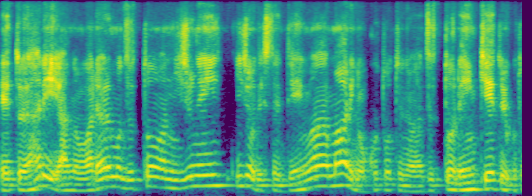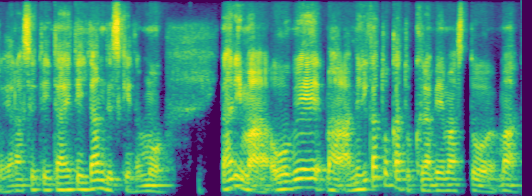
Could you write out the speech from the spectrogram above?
えっと、やはり、あの、我々もずっと20年以上ですね、電話周りのことというのはずっと連携ということをやらせていただいていたんですけれども、やはり、まあ、欧米、まあ、アメリカとかと比べますと、まあ、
